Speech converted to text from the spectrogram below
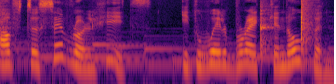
After several hits, it will break and open.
